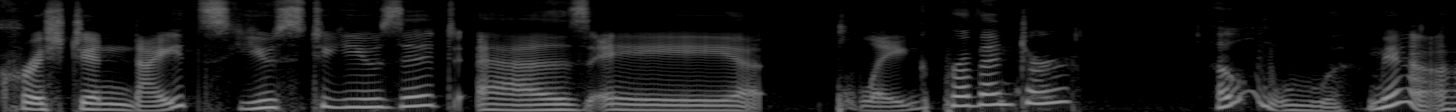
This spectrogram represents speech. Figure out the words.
Christian knights used to use it as a plague preventer. oh, Yeah.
